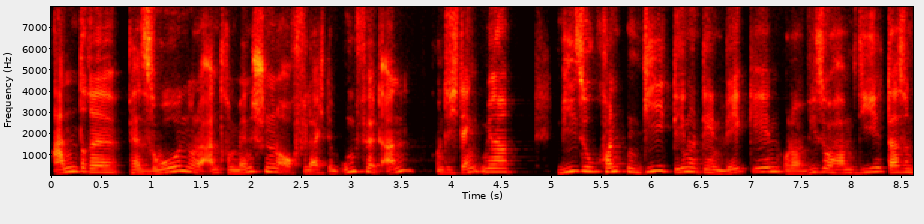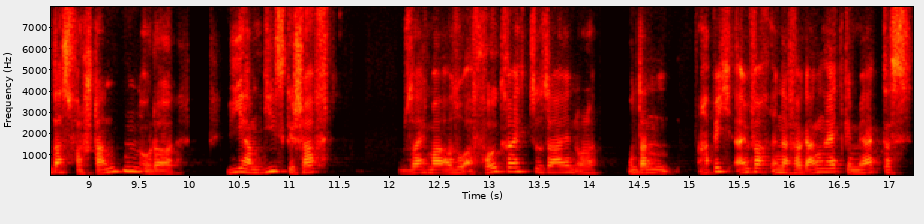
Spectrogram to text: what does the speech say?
andere Personen oder andere Menschen auch vielleicht im Umfeld an und ich denke mir, wieso konnten die den und den Weg gehen oder wieso haben die das und das verstanden oder wie haben die es geschafft, sag ich mal, so erfolgreich zu sein oder und dann habe ich einfach in der Vergangenheit gemerkt, dass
